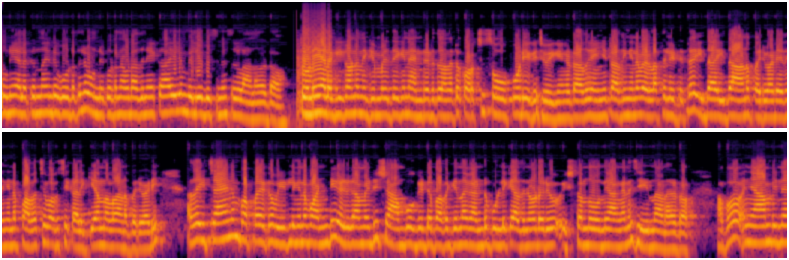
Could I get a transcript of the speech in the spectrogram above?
തുണി അലക്കുന്നതിന്റെ കൂട്ടത്തിൽ ഉണ്ണിക്കുട്ടൻ അവിടെ അതിനേക്കാളും വലിയ ബിസിനസ്സുകളാണ് കേട്ടോ. തുണി അലക്കിക്കൊണ്ട് നിൽക്കുമ്പോഴത്തേക്കിനും എന്റെ അടുത്ത് വന്നിട്ട് കുറച്ച് സോപ്പ് പൊടിയൊക്കെ ചോദിക്കും കേട്ടോ. അത് കഴിഞ്ഞിട്ട് അതിങ്ങനെ വെള്ളത്തിലിട്ടിട്ട് ഇതാ ഇതാണ് പരിപാടി. അതിങ്ങനെ പതച്ച് പതച്ച് കളിക്കുക എന്നുള്ളതാണ് പരിപാടി. അത് ഇച്ചായനും പപ്പയൊക്കെ വീട്ടിലിങ്ങനെ വണ്ടി കഴുകാൻ വേണ്ടി ഷാമ്പൂ ഒക്കെ ഇട്ട് പതയ്ക്കുന്ന കണ്ട് പുള്ളിക്ക് അതിനോടൊരു ഇഷ്ടം തോന്നി. അങ്ങനെ ചെയ്യുന്നതാണ് കേട്ടോ. അപ്പോൾ ഞാൻ പിന്നെ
